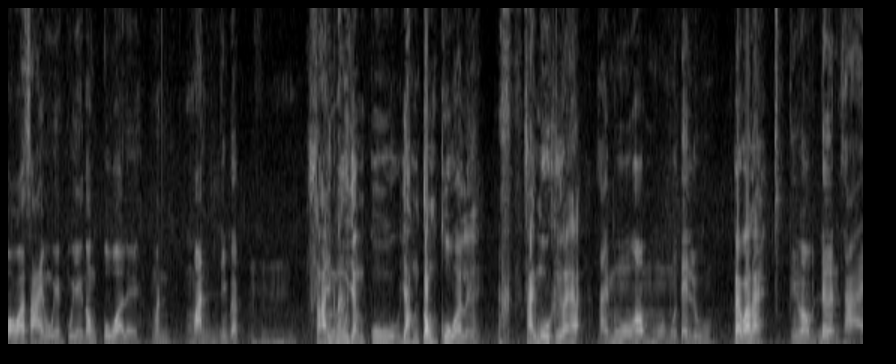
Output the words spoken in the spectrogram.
บอกว่าสายมูอย่างกูยังต้องกลัวเลย มันมันนี่แบบอื้อหือ สายมูอย่างกูยังต้องกลัวเลย สายมูคืออะไรฮะ สายมูเขามูมูเตลูแปลว่าอะไรที่เขาเดินสาย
